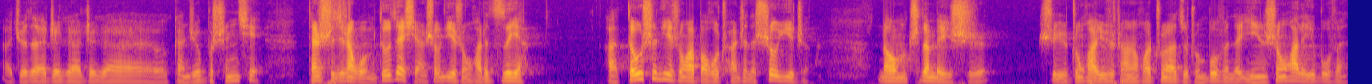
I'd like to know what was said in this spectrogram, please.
呃，觉得这个这个感觉不深切，但实际上我们都在享受历史文化的滋养。啊，都是历史文化保护传承的受益者。那我们吃的美食，是与中华优秀传统文化重要组成部分的饮食文化的一部分。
